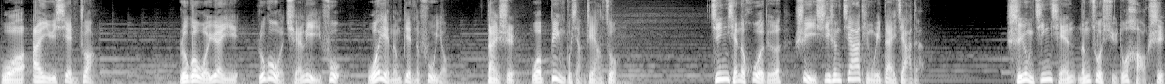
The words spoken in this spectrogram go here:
我安于现状。如果我愿意，如果我全力以赴。我也能变得富有，但是我并不想这样做。金钱的获得是以牺牲家庭为代价的。使用金钱能做许多好事。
